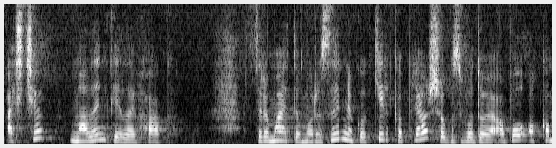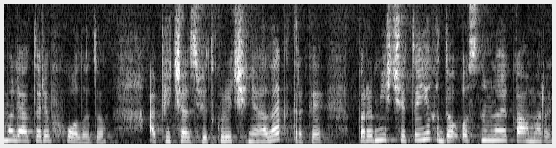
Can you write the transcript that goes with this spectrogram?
А ще маленький лайфхак. Тримайте в морозильнику кілька пляшок з водою або акумуляторів холоду, а під час відключення електрики переміщуйте їх до основної камери.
